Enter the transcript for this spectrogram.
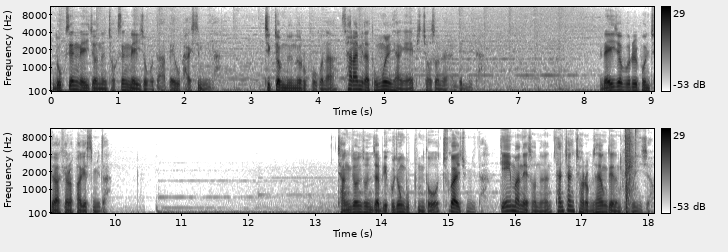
녹색 레이저는 적색 레이저보다 매우 밝습니다. 직접 눈으로 보거나 사람이나 동물 향해 비춰서는 안 됩니다. 레이저불을 본체와 결합하겠습니다. 장전 손잡이 고정 부품도 추가해 줍니다. 게임 안에서는 탄창처럼 사용되는 부분이죠.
